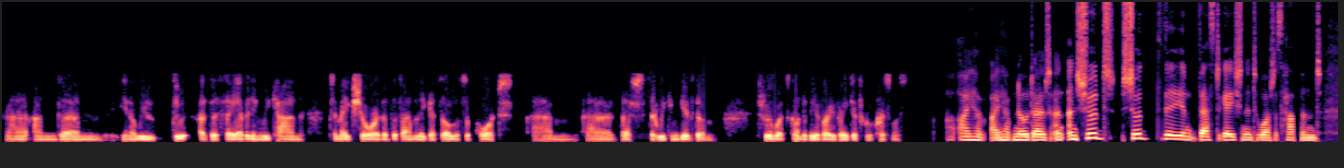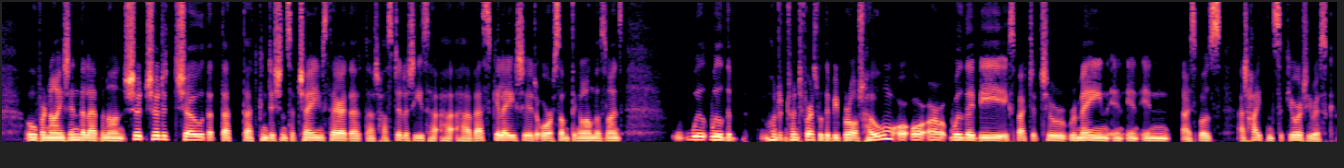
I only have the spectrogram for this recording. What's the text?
Uh, and um, you know we'll do, as I say, everything we can to make sure that the family gets all the support um, uh, that that we can give them through what's going to be a very very difficult Christmas. I have I have no doubt. And and should should the investigation into what has happened overnight in the Lebanon should should it show that, that, that conditions have changed there, that, that hostilities ha, have escalated, or something along those lines? Will will the 121st will they be brought home, or, or, or will they be expected to remain in, in, in I suppose at heightened security risk?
